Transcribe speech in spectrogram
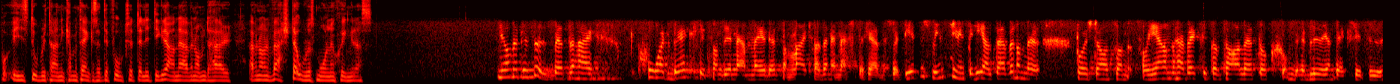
på, i Storbritannien kan man tänka sig att det fortsätter lite grann även om det här, även om de värsta orosmolnen skingras. Ja, men precis. Det här hård brexit som du nämner är det som marknaden är mest rädd för. Det försvinner ju inte helt, även om nu Boris Johnson får igenom det här brexitavtalet och om det blir en brexit i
